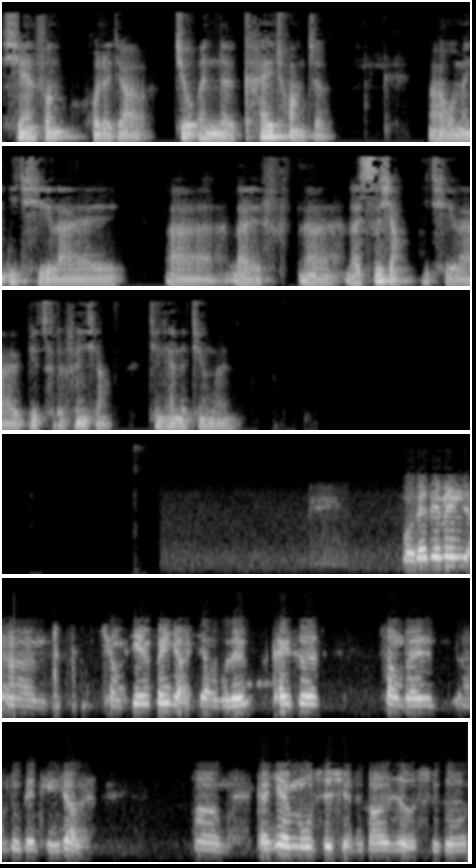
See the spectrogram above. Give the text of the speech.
先锋，或者叫救恩的开创者。啊，我们一起来，呃，来，呃，来思想，一起来彼此的分享今天的经文。我在这边，嗯，抢先分享一下，我在开车上班，啊，路边停下来。嗯，感谢牧师选的刚刚这首诗歌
